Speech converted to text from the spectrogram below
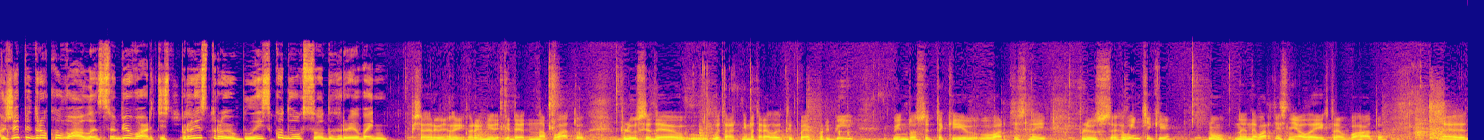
Вже підрахували собівартість пристрою близько 200 гривень. 50 гривень, гривень йде на плату, плюс іде витратні матеріали, типу як прибій. Він досить такий вартісний, плюс гвинтики. Ну не не вартісні, але їх треба багато. Е,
